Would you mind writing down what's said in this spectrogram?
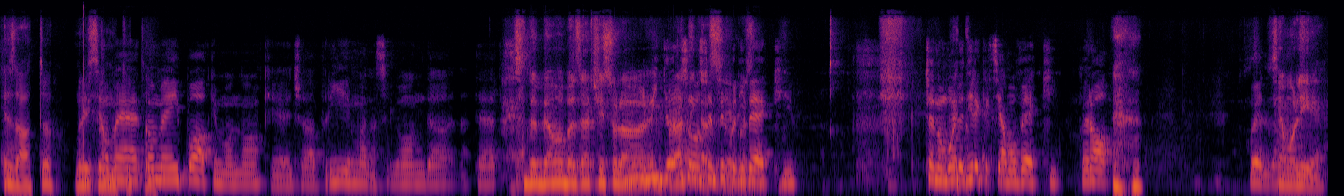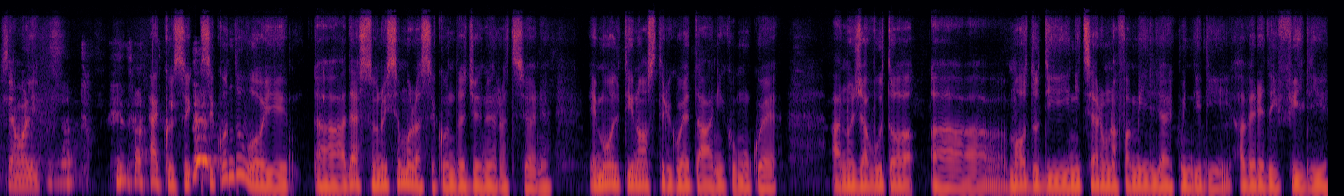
Esatto, noi Sì, siamo come, tutti... come i Pokémon, no? Che c'è la prima, la seconda, la terza. Se dobbiamo basarci sulla I migliori sono sempre sì, quelli così. vecchi. Cioè, non voglio Ecco. dire che siamo vecchi, però... quello. Siamo lì, eh, siamo lì. Esatto, esatto. Ecco, se- secondo voi, eh, adesso noi siamo la seconda generazione e molti nostri coetanei comunque hanno già avuto eh, modo di iniziare una famiglia e quindi di avere dei figli.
